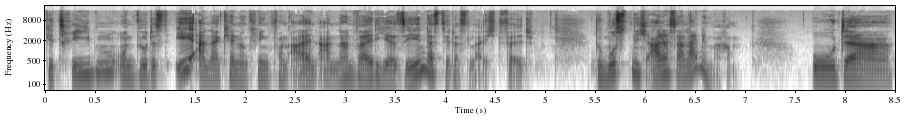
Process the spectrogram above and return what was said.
getrieben und würdest eh Anerkennung kriegen von allen anderen, weil die ja sehen, dass dir das leicht fällt. Du musst nicht alles alleine machen. Oder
